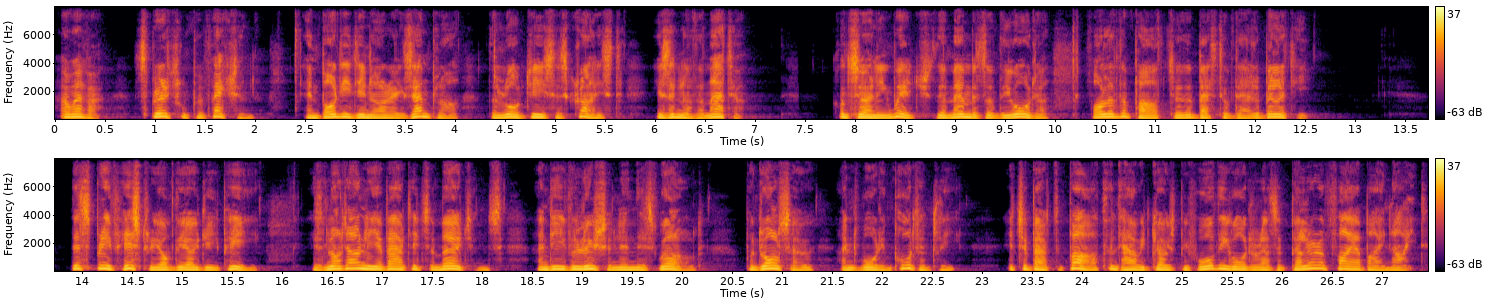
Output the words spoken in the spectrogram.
However, spiritual perfection, embodied in our exemplar, the Lord Jesus Christ, is another matter, concerning which the members of the order follow the path to the best of their ability. This brief history of the ODP is not only about its emergence and evolution in this world, but also, and more importantly, it's about the path and how it goes before the order as a pillar of fire by night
